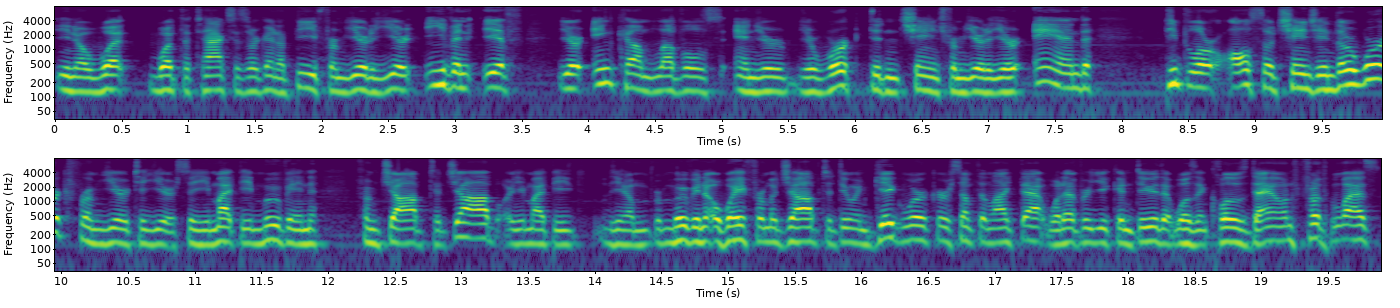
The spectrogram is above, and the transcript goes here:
you know, what what the taxes are going to be from year to year, even if your income levels and your your work didn't change from year to year, and people are also changing their work from year to year. So you might be moving from job to job, or you might be, you know, moving away from a job to doing gig work or something like that. Whatever you can do that wasn't closed down for the last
